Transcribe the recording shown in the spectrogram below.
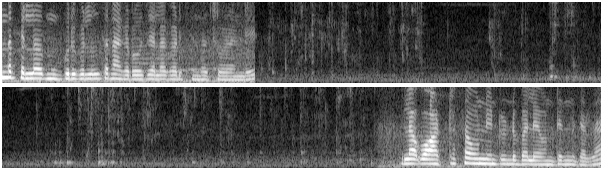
అంతా పిల్ల ముగ్గురు పిల్లలతో నాకు రోజు ఎలా గడిచిందో చూడండి. ఇలా వాటర్ సౌండ్ వింటుండే భలే ఉంటుంది కదా.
